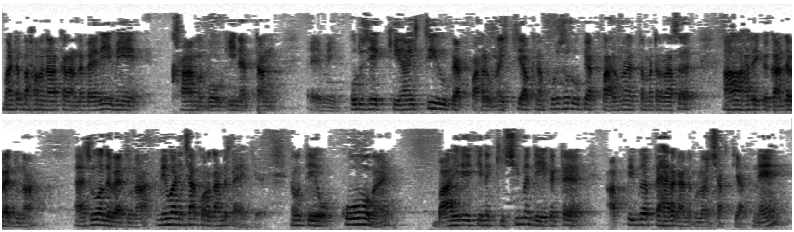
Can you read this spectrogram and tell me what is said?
මට භවනා කරන්න බැරි මේ කාම භෝගී නැත්තම් මේ පුරුෂයෙක් කියන ස්ත්‍රී රූපයක් පහළ වුණා. ස්ත්‍රියක් කියන පුරුෂ රූපයක් පහළ වුණා. නැත්නම් මට රස ආහාරයක ගඳ වැදුනා සුවඳ වැදුනා මේව නිසා කරගන්න බෑ කියලා. නමුත් මේ ඔක්කොම බාහිරේ තියෙන කිසිම දෙයකට අපිව පැහැර ගන්න පුළුවන් ශක්තියක් නැහැ.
